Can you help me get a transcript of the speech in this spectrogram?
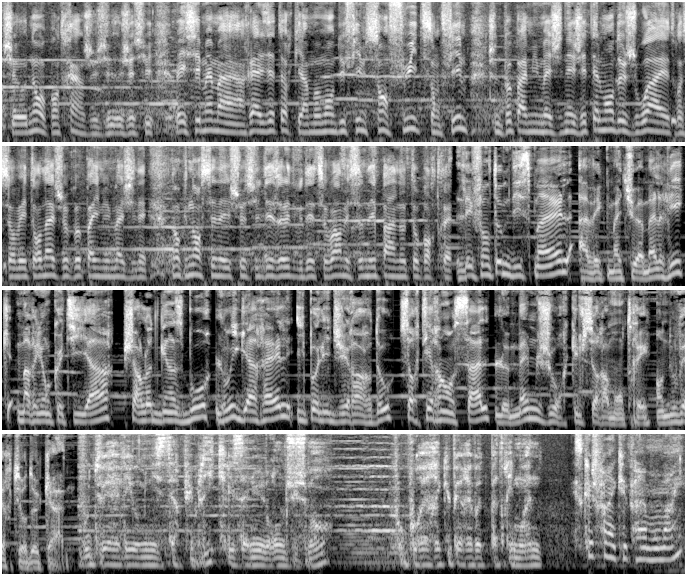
Je, non au contraire, je, je- je suis. Mais c'est même un réalisateur qui à un moment du film s'enfuit de son film. Je ne peux pas m'imaginer. J'ai tellement de joie joie à être sur mes tournages, je peux pas m'imaginer. Donc non, je suis désolé de vous décevoir, mais ce n'est pas un autoportrait. Les fantômes d'Ismaël, avec Mathieu Amalric, Marion Cotillard, Charlotte Gainsbourg, Louis Garrel, Hippolyte Girardot, sortira en salle le même jour qu'il sera montré en ouverture de Cannes. Vous devez aller au ministère public, ils annuleront le jugement. Vous pourrez récupérer votre patrimoine. Est-ce que je peux récupérer mon mari?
